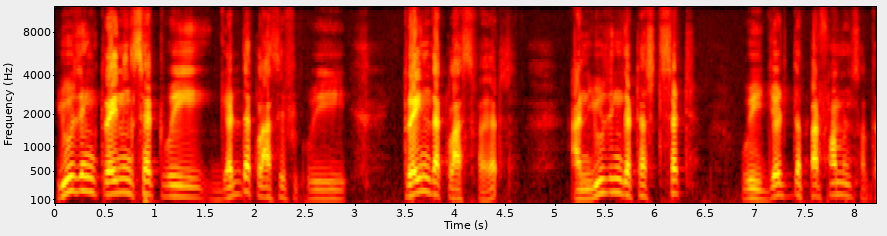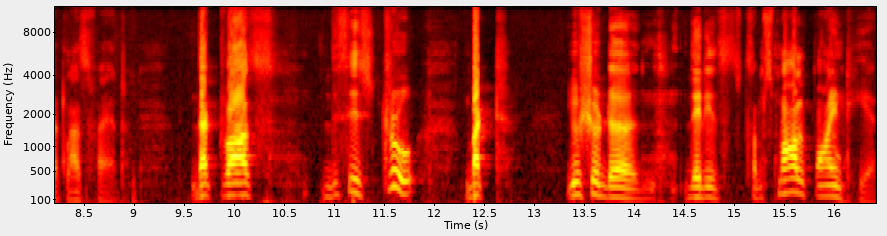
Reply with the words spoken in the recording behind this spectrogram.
using training set we get the classify we train the classifiers and using the test set we judge the performance of the classifier. That was this is true, but you should uh, there is some small point here.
